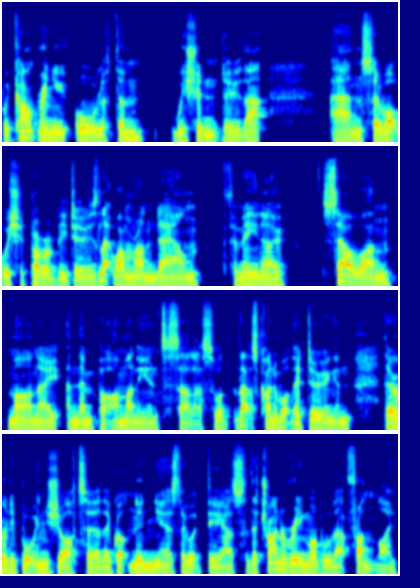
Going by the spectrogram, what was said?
we can't renew all of them. We shouldn't do that. And so what we should probably do is let one run down, Firmino, sell one, Mane, and then put our money into Salah. So that's kind of what they're doing. And they already bought in Jota, they've got Nunez, they've got Diaz. So they're trying to remodel that front line.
